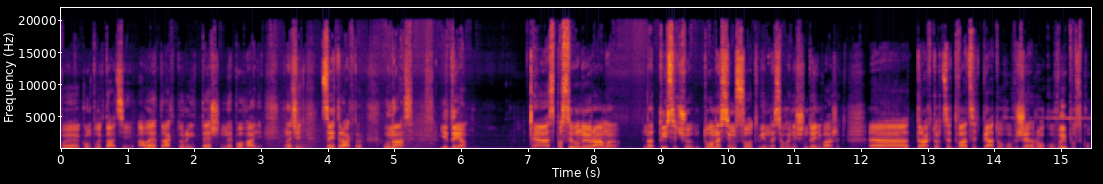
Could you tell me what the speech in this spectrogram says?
в комплектації. Але трактори теж непогані. Значить, цей трактор у нас іде е, з посиленою рамою. На 1000 то на 700 він на сьогоднішній день важить. Е, трактор це 25-го вже року випуску.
